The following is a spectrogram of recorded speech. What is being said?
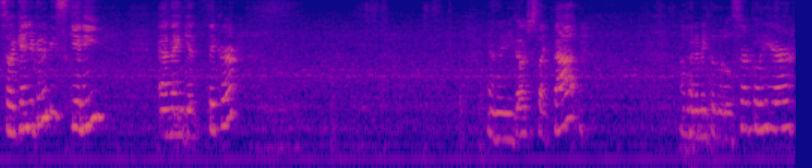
So again, you're going to be skinny and then get thicker And there you go, just like that. I'm going to make a little circle here.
